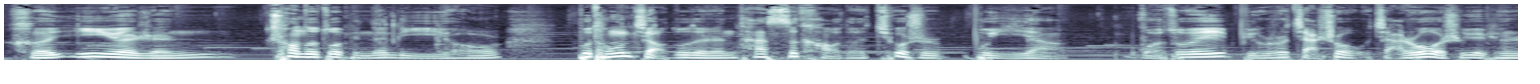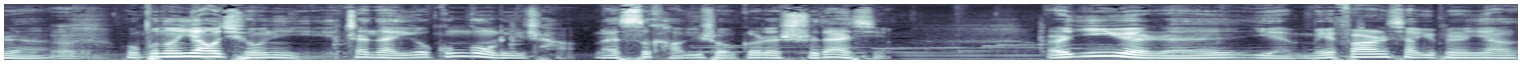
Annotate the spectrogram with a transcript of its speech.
和音乐人创作作品的理由，不同角度的人他思考的就是不一样。我作为比如说，假设假如我是乐评人，嗯我不能要求你站在一个公共立场来思考一首歌的时代性，而音乐人也没法儿像乐评人一样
